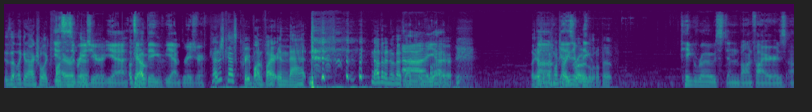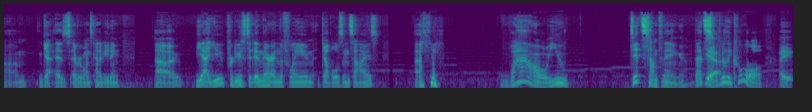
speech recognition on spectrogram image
Is that like an actual like fire? This is a brazier. Yeah. Okay, a I'm- big yeah brazier. Can I just cast create bonfire in that? now that I know that's actual Uh, yeah. fire. Like, I just, I just Um, want to yeah, try to these are grow it a little bit. Pig roast and bonfires. Um, yeah, as everyone's kind of eating. Uh, yeah, you produced it in there, and the flame doubles in size. Uh, wow, you did something. That's Yeah. really cool. I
